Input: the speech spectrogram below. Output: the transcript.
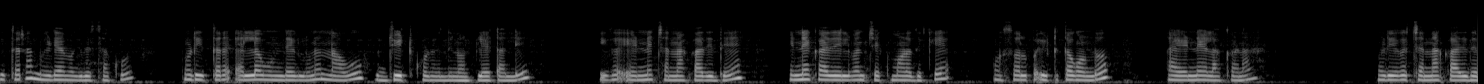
ಈ ಥರ ಮೀಡಿಯಮ್ ಆಗಿದೆ ಸಾಕು. ನೋಡಿ, ಈ ಥರ ಎಲ್ಲ ಉಂಡೆಗಳನ್ನು ನಾವು ಉಜ್ಜಿ ಇಟ್ಕೊಂಡಿದ್ದೀನಿ ಒಂದು ಪ್ಲೇಟಲ್ಲಿ. ಈಗ ಎಣ್ಣೆ ಚೆನ್ನಾಗಿ ಕಾದಿದೆ. ಎಣ್ಣೆ ಕಾದಿಲ್ವಂತ ಚೆಕ್ ಮಾಡೋದಕ್ಕೆ ಒಂದು ಸ್ವಲ್ಪ ಹಿಟ್ಟು ತಗೊಂಡು ಆ ಎಣ್ಣೆಯಲ್ಲಿ ಹಾಕೋಣ. ನೋಡಿ, ಈಗ ಚೆನ್ನಾಗಿ ಕಾದಿದೆ,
